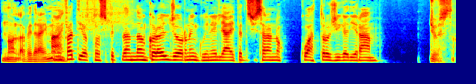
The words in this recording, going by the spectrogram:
non la vedrai mai. Infatti io sto aspettando ancora il giorno in cui negli iPad ci saranno 4 GB di RAM. Giusto.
